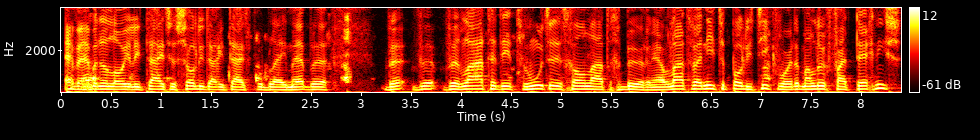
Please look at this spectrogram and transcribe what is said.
En we hebben een loyaliteits- en solidariteitsprobleem. We, hebben, we, we, we, laten dit, we moeten dit gewoon laten gebeuren. Laten wij niet de politiek worden, maar luchtvaarttechnisch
